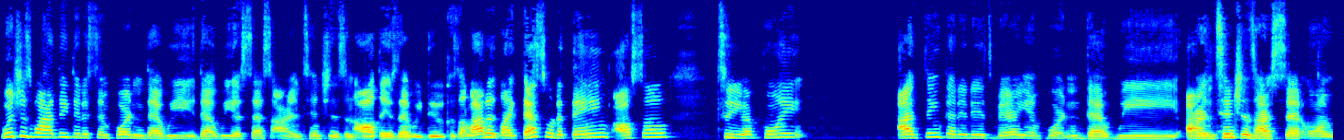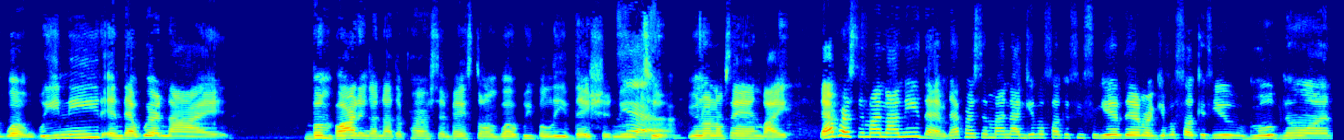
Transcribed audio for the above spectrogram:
which is why I think that it's important that we that we assess our intentions in all things that we do because a lot of like that sort of thing also to your point I think that it is very important that we our intentions are set on what we need and that we're not bombarding another person based on what we believe they should need Yeah. too. You know what I'm saying? Like that person might not need that. That person might not give a fuck if you forgive them or give a fuck if you moved on.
